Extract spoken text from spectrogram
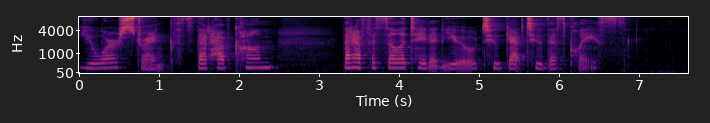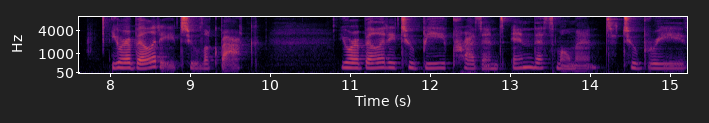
your strengths that have come, that have facilitated you to get to this place. Your ability to look back your ability to be present in this moment, to breathe,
